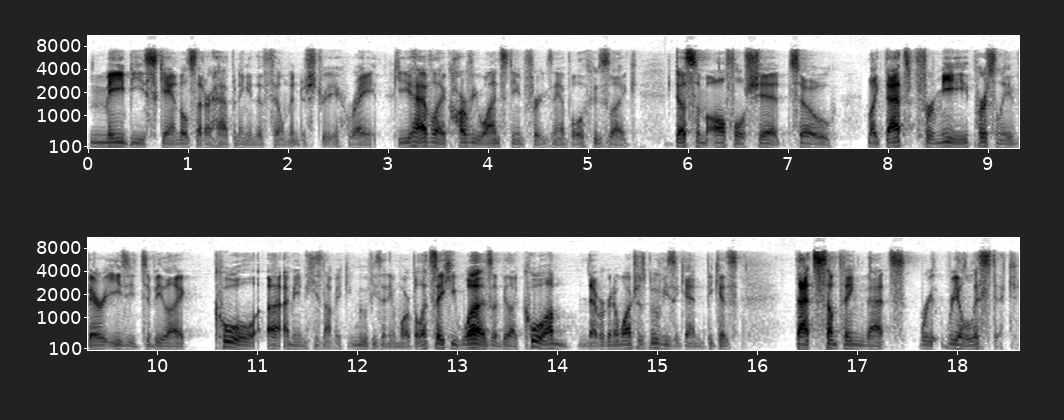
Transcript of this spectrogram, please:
maybe scandals that are happening in the film industry, right? You have like Harvey Weinstein, for example, who's like does some awful shit. So like that's for me personally very easy to be like, cool. Uh, I mean, he's not making movies anymore, but let's say he was, I'd be like, cool. I'm never gonna watch his movies again because that's something that's re- realistic.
